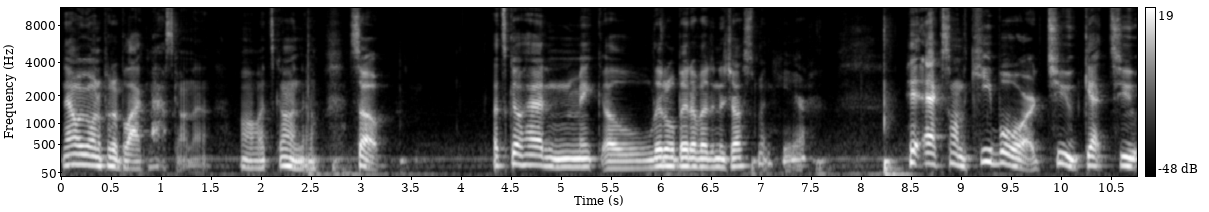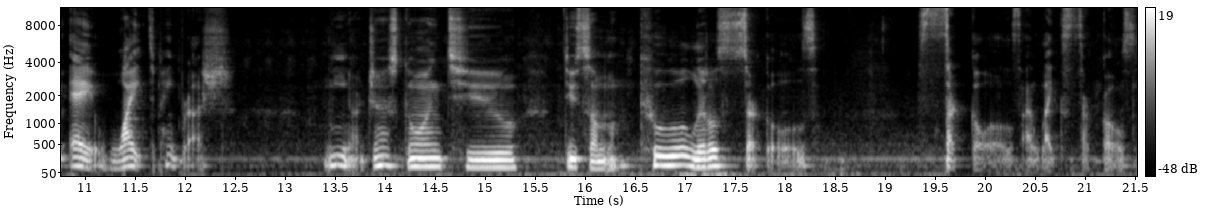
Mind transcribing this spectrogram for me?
Now we want to put a black mask on that. Oh, it's gone now. So let's go ahead and make a little bit of an adjustment here. Hit X on the keyboard to get to a white paintbrush. We are just going to do some cool little circles. Circles. I like circles.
